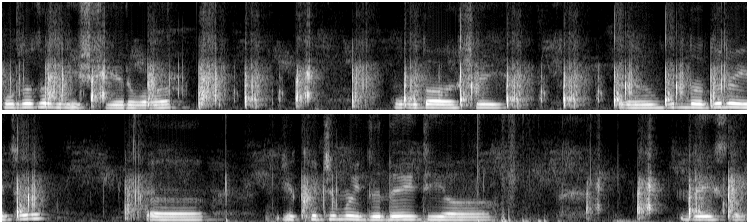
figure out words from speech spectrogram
Burada da bir iş yeri var. Burada şey e, bunun adı neydi? E, yıkıcı mıydı neydi ya? Neyse.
